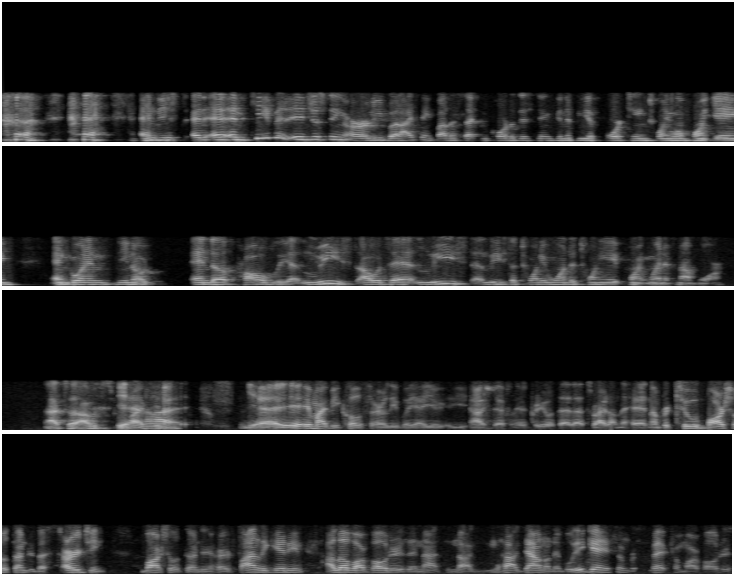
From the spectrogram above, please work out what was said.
and just and, and keep it interesting early. But I think by the second quarter, this thing's going to be a 14, 21 point game, and going in, you know, end up probably at least I would say at least at least a 21 to 28 point win, if not more. That's what I would just Yeah, my no. I, yeah, it, it might be close early, but yeah, you, you, I definitely agree with that. That's right on the head. Number two, Marshall Thunder, the surging Marshall Thunder Herd, finally getting. I love our voters, and not to knock knock down on them, but we getting some respect from our voters.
